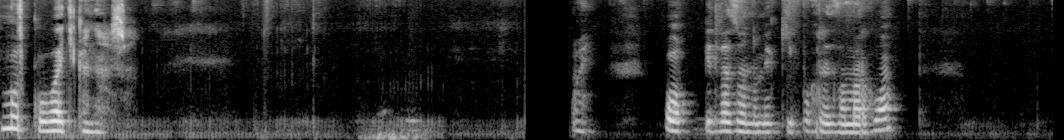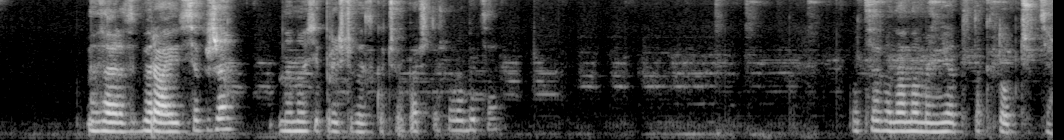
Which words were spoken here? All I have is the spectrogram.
Моркотька наша. Ой. О, під вазоном, який погризла Марго. Зараз збираються вже. На носі прищ вискочив. Бачите, що робиться? Оце вона на мені от так топчеться.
